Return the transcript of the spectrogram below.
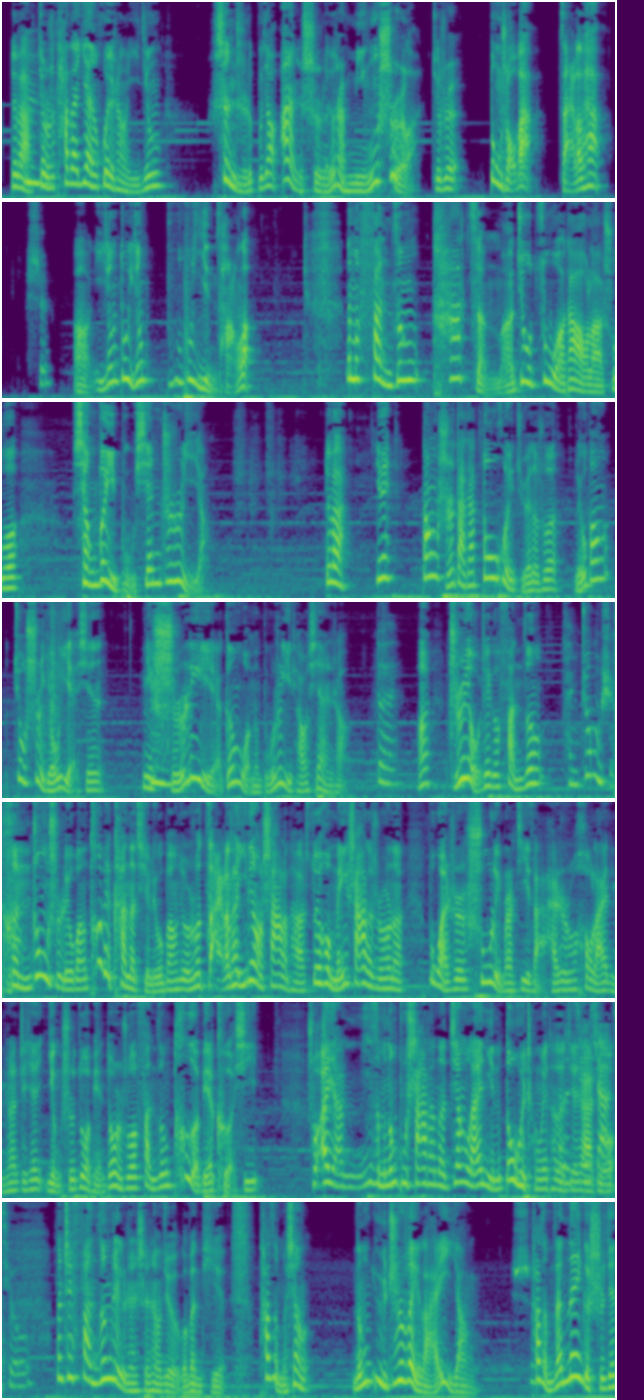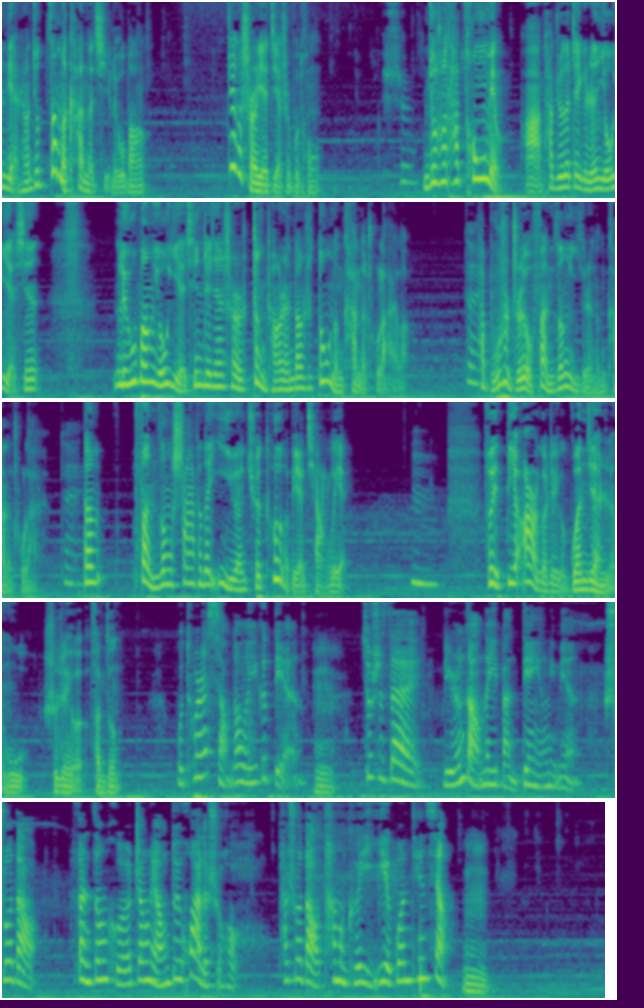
对吧？嗯就是他在宴会上已经，甚至不叫暗示了，有点明示了，就是动手吧，宰了他是，啊，已经都已经不不隐藏了。那么范增他怎么就做到了说像未卜先知一样，对吧？因为当时大家都会觉得说刘邦就是有野心，你嗯实力也跟我们不是一条线上、对，啊。只有这个范增，很重视，很重视刘邦，特别看得起刘邦，就是说宰了他一定要杀了他。最后没杀的时候呢，不管是书里面记载，还是说后来你看这些影视作品，都是说范增特别可惜，说哎呀，你怎么能不杀他呢？将来你们都会成为他他的阶阶下囚。那这范增这个人身上就有个问题，他怎么像能预知未来一样？他怎么在那个时间点上就这么看得起刘邦？这个事儿也解释不通。是你就说他聪明啊，他觉得这个人有野心。刘邦有野心这件事儿，正常人当时都能看得出来了。对，他不是只有范增一个人能看得出来，对，但范增杀他的意愿却特别强烈。嗯，所以第二个这个关键人物是这个范增。我突然想到了一个点，嗯就是在李仁港那一版电影里面说到范增和张良对话的时候，他说到他们可以夜观天象。嗯，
